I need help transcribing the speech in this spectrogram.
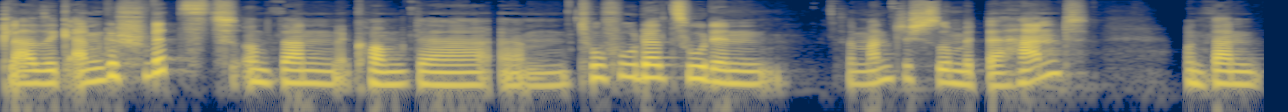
glasig angeschwitzt. Und dann kommt der ähm, Tofu dazu, den zermanche ich so mit der Hand. Und dann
